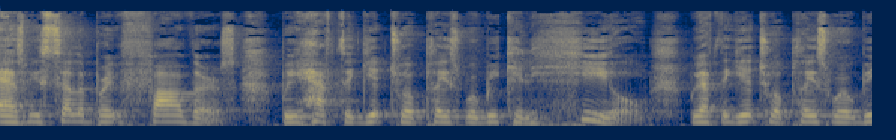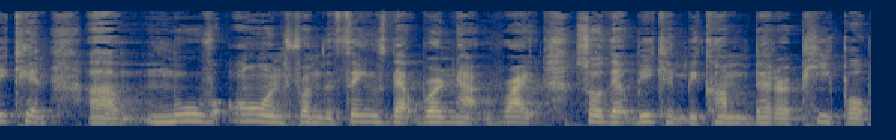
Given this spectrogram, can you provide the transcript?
as we celebrate fathers, we have to get to a place where we can heal. We have to get to a place where we can um, move on from the things that were not right so that we can become better people.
